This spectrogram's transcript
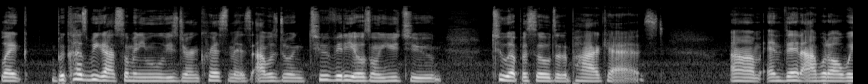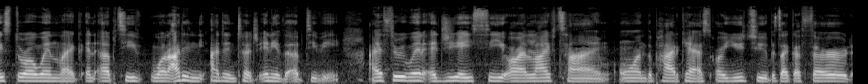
like because we got so many movies during Christmas, I was doing two videos on YouTube, two episodes of the podcast. Um, and then I would always throw in like an up TV. Well, I didn't. I didn't touch any of the up TV. I threw in a GAC or a Lifetime on the podcast or YouTube. It's like a third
